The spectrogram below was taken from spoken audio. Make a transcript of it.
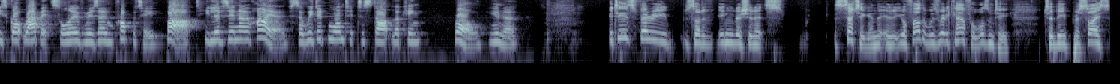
he's got rabbits all over his own property, but he lives in Ohio, so we didn't want it to start looking wrong, you know. It is very sort of English in its setting, and your father was really careful, wasn't he, to be precise.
